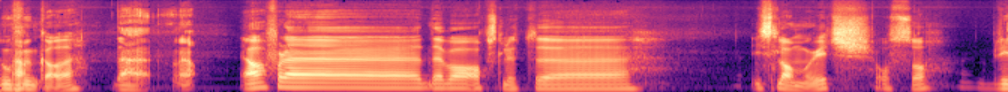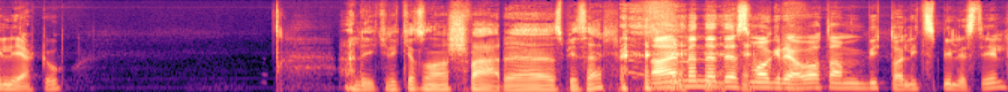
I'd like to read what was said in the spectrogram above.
nå Ja. funka det. Det er, ja. Ja, for det, det var absolutt eh, Islamovic også. Briljerte jo. Jeg liker ikke sånne svære spisser. Nei, men det, det som var greia, var at de bytta litt spillestil.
